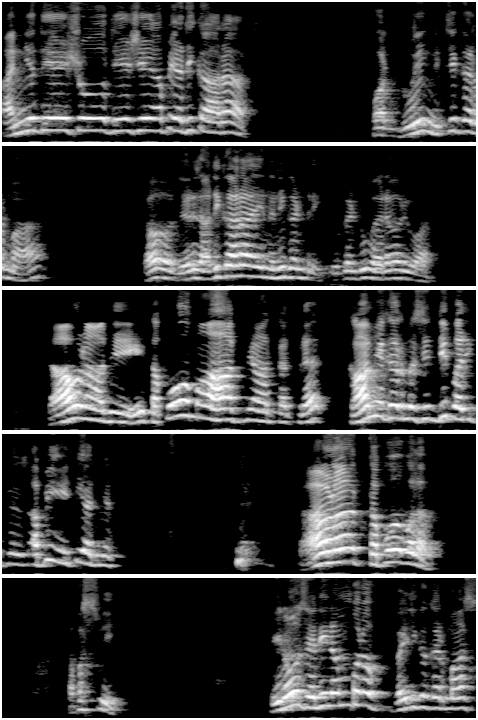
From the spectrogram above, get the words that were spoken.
अन्यदेशो देशे अपि अधिकारात् doing nitya karma oh there is adhikara in any country you can do wherever you are रावणादेः तपो माहात्म्यात् तत्र काम्यकर्म सिद्धि परि अपि इति अन्यत् रावण तपोबलं तपस्वी he knows any number of Vaidika karmas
